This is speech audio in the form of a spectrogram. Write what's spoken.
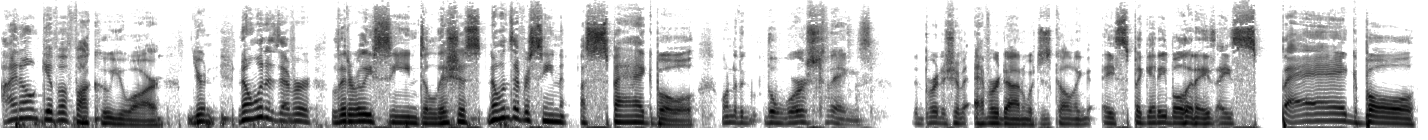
I don't give a fuck who you are. You're no one has ever literally seen delicious. No one's ever seen a spag bol. One of the the worst things the British have ever done, which is calling a spaghetti bolognese a spag bol.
